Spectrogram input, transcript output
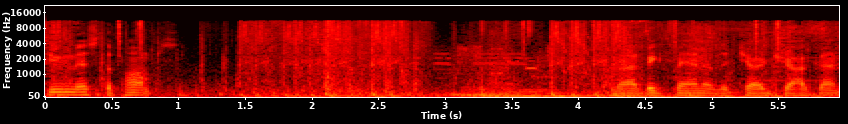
Do miss the pumps. Not a big fan of the charged shotgun.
